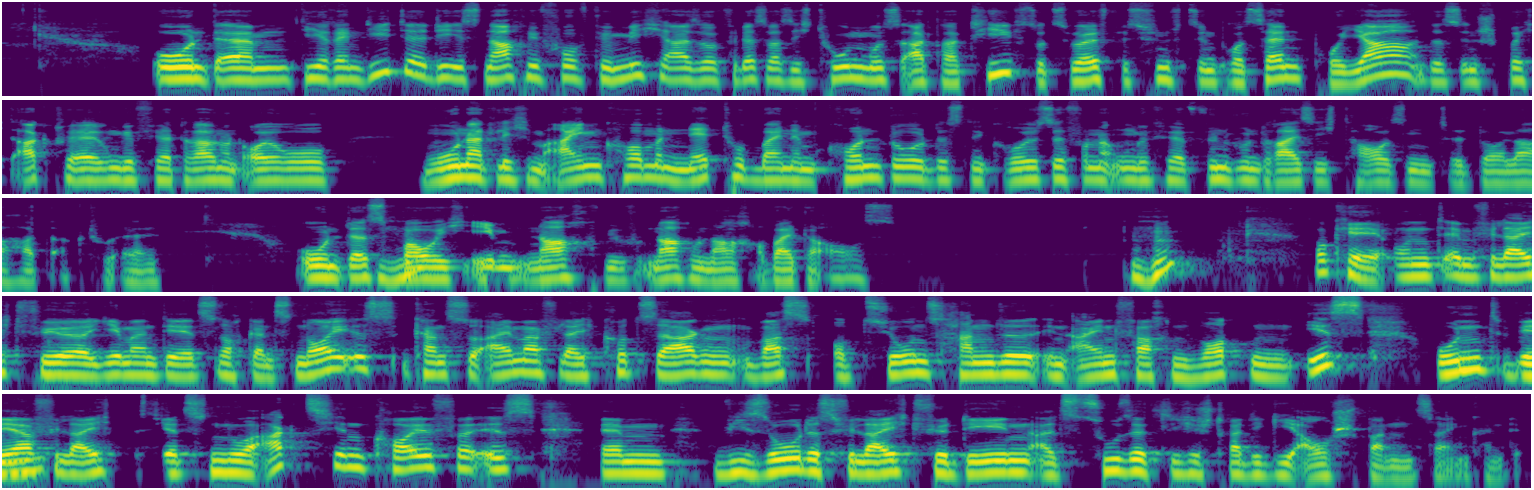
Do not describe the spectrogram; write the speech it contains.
Und ähm, die Rendite, die ist nach wie vor für mich, also für das, was ich tun muss, attraktiv, so 12 bis 15 Prozent pro Jahr. Das entspricht aktuell ungefähr 300 Euro monatlichem Einkommen netto bei einem Konto, das eine Größe von ungefähr 35.000 Dollar hat aktuell. Und das mhm. baue ich eben nach, nach und nach weiter aus. Mhm. Okay, und ähm, vielleicht für jemand, der jetzt noch ganz neu ist, kannst du einmal vielleicht kurz sagen, was Optionshandel in einfachen Worten ist und wer mhm. vielleicht bis jetzt nur Aktienkäufer ist, ähm, wieso das vielleicht für den als zusätzliche Strategie auch spannend sein könnte.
